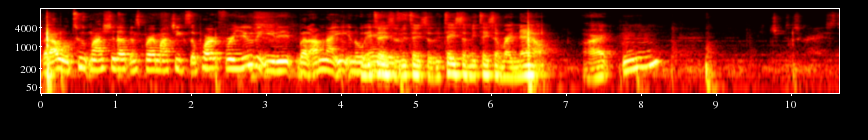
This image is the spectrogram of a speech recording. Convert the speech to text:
But I will toot my shit up and spread my cheeks apart for you to eat it. But I'm not eating no let me ass. tell you something. Let me tell you something. Let me tell you something. Let me tell you something right now. All right. Mm-hmm. Jesus Christ.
